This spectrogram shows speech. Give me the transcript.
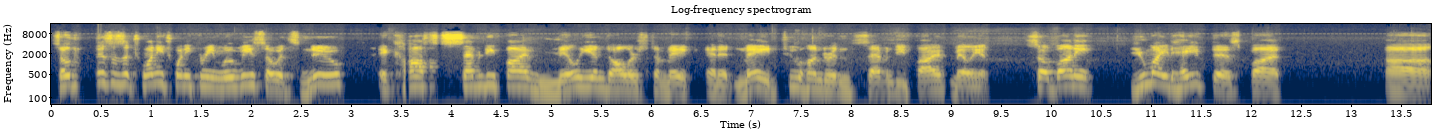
So this is a 2023 movie, so it's new. It cost 75 million dollars to make, and it made 275 million. So, Bunny, you might hate this, but uh,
